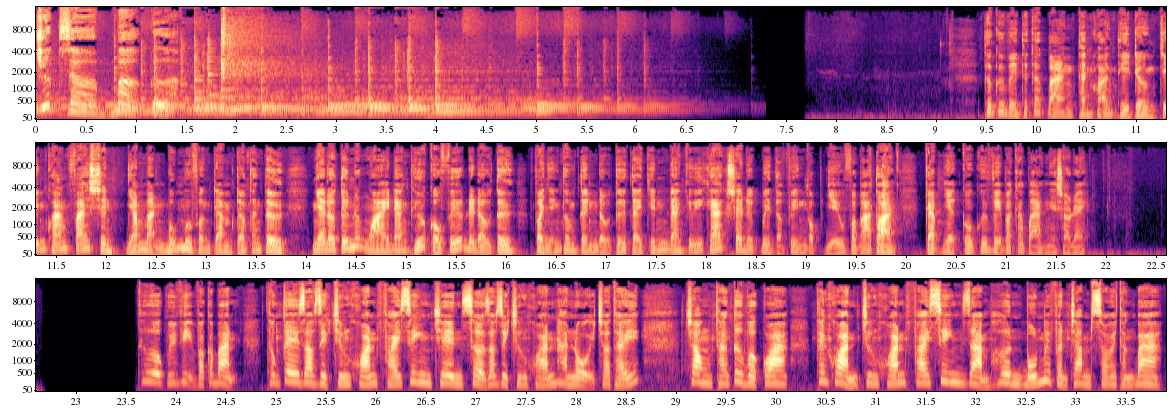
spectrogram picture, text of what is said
trước giờ mở cửa. Thưa quý vị, thưa các bạn, thanh khoản thị trường chứng khoán phái sinh giảm mạnh 40% trong tháng 4. Nhà đầu tư nước ngoài đang thiếu cổ phiếu để đầu tư và những thông tin đầu tư tài chính đáng chú ý khác sẽ được biên tập viên Ngọc Diệu và Bá Toàn cập nhật cùng quý vị và các bạn ngay sau đây. Thưa quý vị và các bạn, thống kê giao dịch chứng khoán phái sinh trên Sở Giao dịch Chứng khoán Hà Nội cho thấy, trong tháng 4 vừa qua, thanh khoản chứng khoán phái sinh giảm hơn 40% so với tháng 3.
